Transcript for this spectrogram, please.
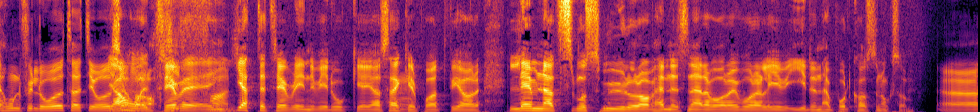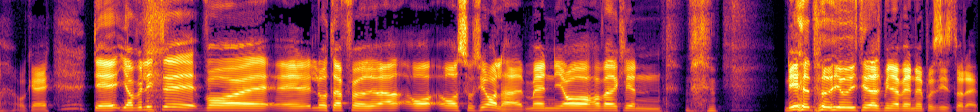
hon fyllde år, 30 år. Ja, hon bara, är "Åh, en, fy trevlig, en fan." Mm. jättetrevlig individ och jag är säker på att vi har lämnat små smulor av hennes närvaro i våra liv i den här podcasten också. Uh, Okej. Okay. Jag vill inte vara, eh, låta för asocial här, men jag har verkligen nedprioriterat mina vänner på sistone.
